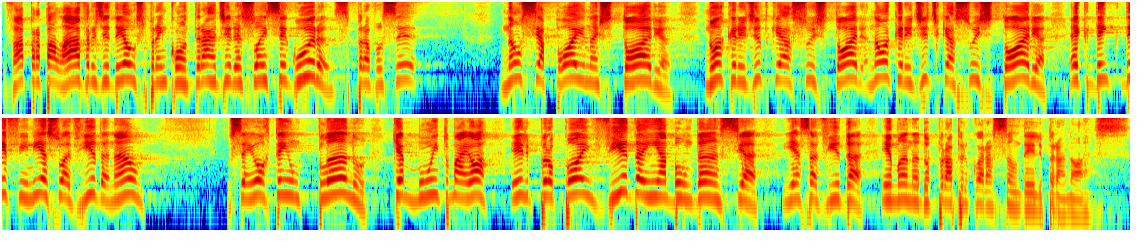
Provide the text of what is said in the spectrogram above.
Vá para a palavra de Deus para encontrar direções seguras para você. Não se apoie na história. Não acredito que é a sua história. Não acredite que a sua história é que tem que definir a sua vida, não. O Senhor tem um plano que é muito maior. Ele propõe vida em abundância e essa vida emana do próprio coração dele para nós.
